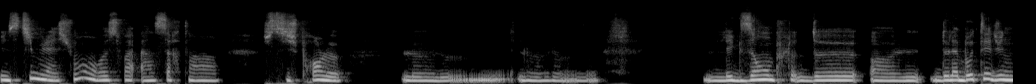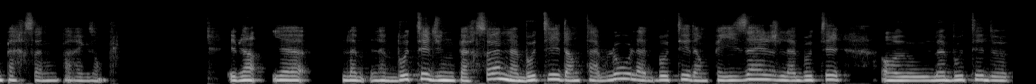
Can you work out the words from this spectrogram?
une stimulation, on reçoit un certain. Si je prends le, l'exemple de, euh, de la beauté d'une personne, par exemple. Eh bien, il y a la, beauté d'une personne, la beauté d'un tableau, la beauté d'un paysage, la beauté, euh, la beauté de,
